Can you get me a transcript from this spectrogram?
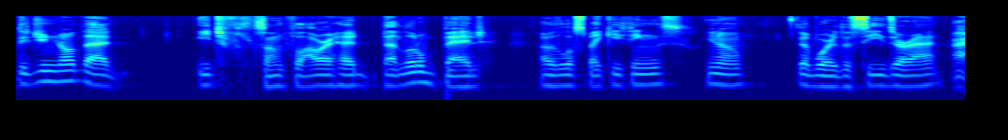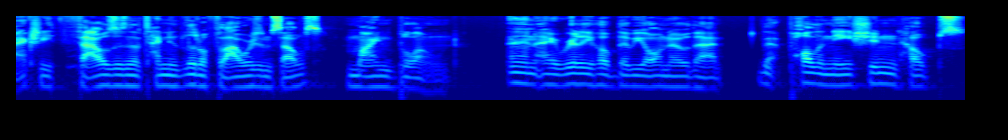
Did you know that each sunflower head, that little bed of little spiky things, you know, that where the seeds are at, are actually thousands of tiny little flowers themselves? Mind blown. And I really hope that we all know that that pollination helps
